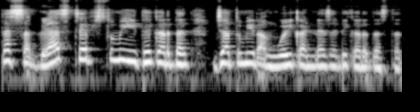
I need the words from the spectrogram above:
त्या सगळ्या स्टेप्स तुम्ही इथे करतात ज्या तुम्ही रांगोळी काढण्यासाठी करत असतात.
